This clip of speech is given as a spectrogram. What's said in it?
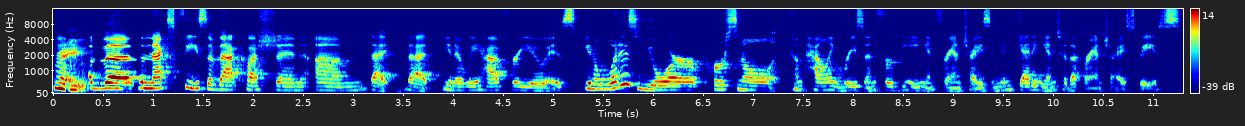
Right. The the next piece of that question um, that that you know we have for you is you know what is your personal compelling reason for being in franchising and getting into the franchise space?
